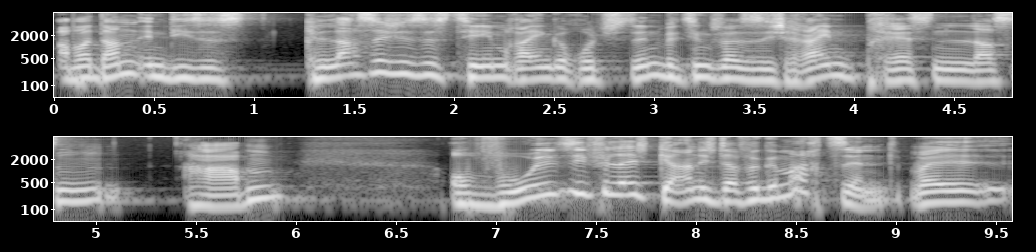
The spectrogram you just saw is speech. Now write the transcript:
aber dann in dieses klassische System reingerutscht sind, beziehungsweise sich reinpressen lassen haben, obwohl sie vielleicht gar nicht dafür gemacht sind. Weil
